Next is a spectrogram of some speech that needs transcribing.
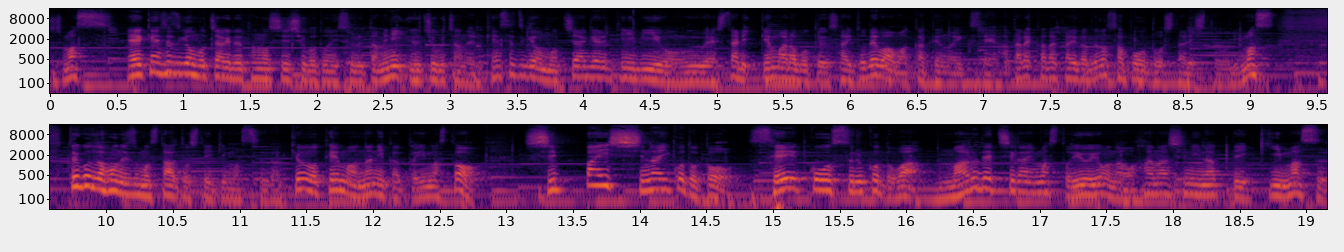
申します、えー、建設業を持ち上げて楽しい仕事にするために YouTube チャンネル建設業を持ち上げる TV を運営したり現場ラボというサイトでは若手の育成働き方改革のサポートをしたりしております。ということで本日もスタートしていきます。が今日のテーマは何かと言いますと失敗しないことと成功することはまるで違いますというようなお話になっていきます、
